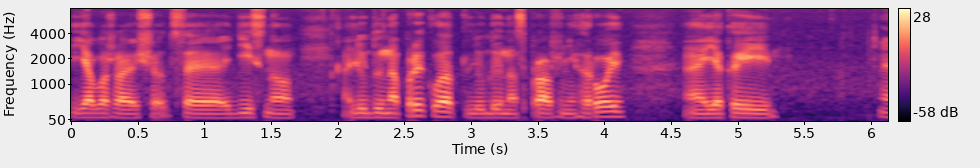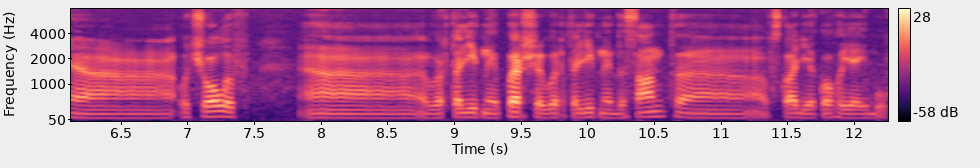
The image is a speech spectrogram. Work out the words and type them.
я вважаю, що це дійсно людина-приклад, людина справжній герой, який очолив вертолітний, перший вертолітний десант, е, в складі якого я і був.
